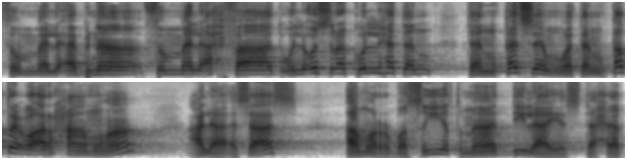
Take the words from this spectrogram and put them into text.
ثم الأبناء ثم الأحفاد والأسرة كلها تنقسم وتنقطع أرحامها على أساس أمر بسيط مادي لا يستحق.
